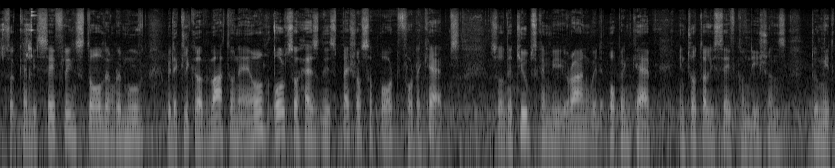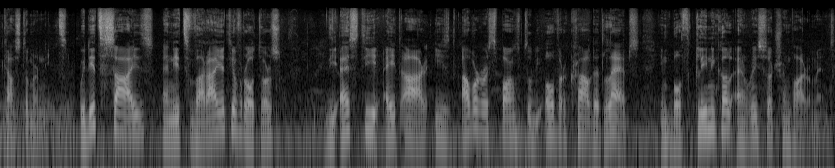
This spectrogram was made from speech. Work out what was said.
so it can be safely installed and removed with a click of a button, and also has the special support for the caps. So the tubes can be run with open cap in totally safe conditions to meet customer needs. With its size and its variety of rotors, the ST8R is our response to the overcrowded labs in both clinical and research environment.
